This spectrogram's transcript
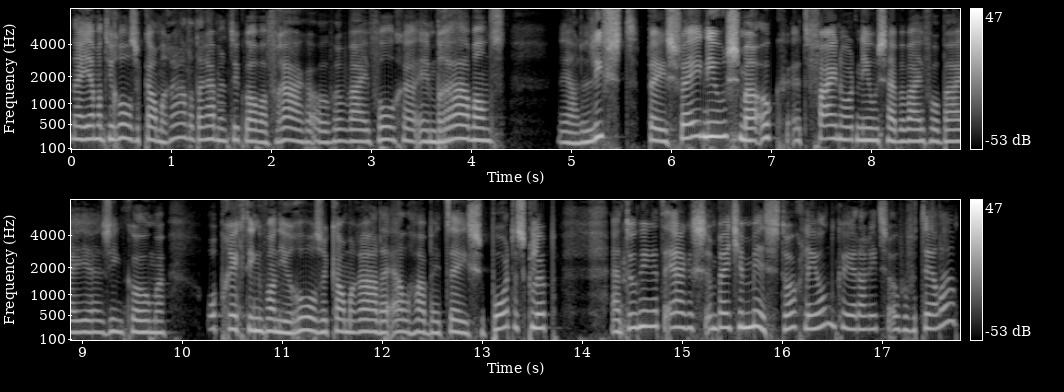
Nee, ja want die roze kameraden, daar hebben we natuurlijk wel wat vragen over. Wij volgen in Brabant ja, liefst PSV-nieuws, maar ook het Feyenoord-nieuws hebben wij voorbij uh, zien komen. Oprichting van die roze kameraden LHBT Supportersclub. En toen ging het ergens een beetje mis, toch Leon? Kun je daar iets over vertellen?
